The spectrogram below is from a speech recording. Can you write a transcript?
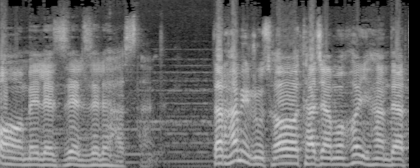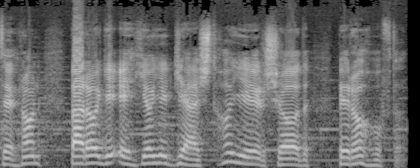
عامل زلزله هستند. در همین روزها تجمع هم در تهران برای احیای گشت های ارشاد به راه افتاد.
